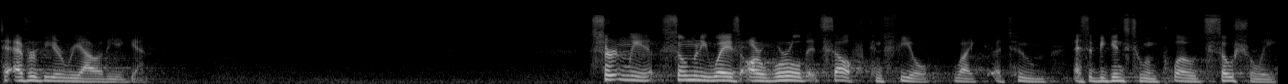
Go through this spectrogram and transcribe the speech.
to ever be a reality again. Certainly, so many ways, our world itself can feel like a tomb as it begins to implode socially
